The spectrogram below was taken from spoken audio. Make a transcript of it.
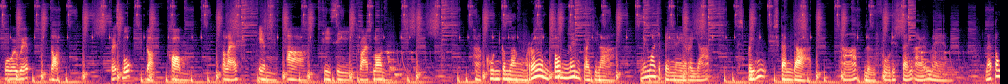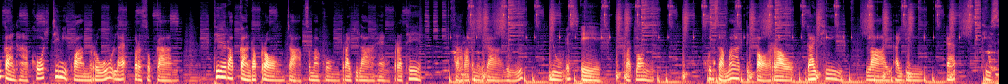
www.facebook.com/mrtc triathlon หากคุณกำลังเริ่มต้นเล่นไตรกีฬา ไม่ว่าจะเป็นในระยะ Sprint Standard Half หรือ Full Distance Ironman และต้องการหาโค้ชที่มีความรู้และประสบการณ์ ที่ได้รับการรับรองจากสมาคมไตรกีฬาแห่งประเทศ สหรัฐอเมริกาหรือ USA Triathlon คุณสามารถติดต่อเราได้ที่ Line ID at tc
